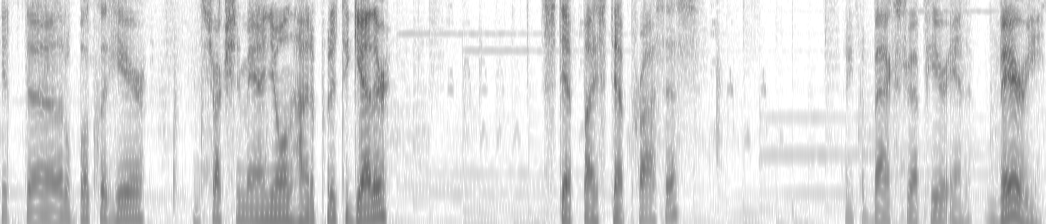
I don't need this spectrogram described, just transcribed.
Get the little booklet here, instruction manual on how to put it together. Step-by-step -step process. Make the back strap here and very,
